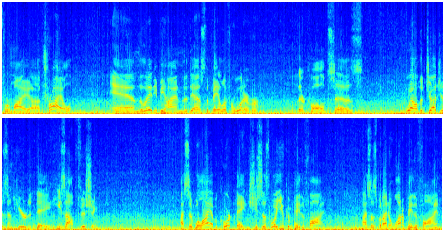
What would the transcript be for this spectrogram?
for my uh, trial. And the lady behind the desk, the bailiff or whatever, they're called says, well, the judge isn't here today. He's out fishing. I said, well, I have a court date. And she says, well, you can pay the fine. I says, but I don't want to pay the fine.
